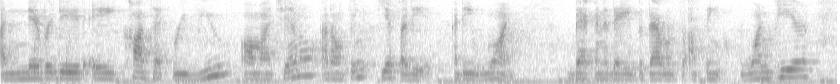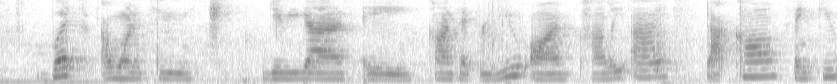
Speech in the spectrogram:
I never did a contact review on my channel I don't think. Yes I did. I did one back in the day but that was I think one pair. But I wanted to give you guys a contact review on polyeye.com thank you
